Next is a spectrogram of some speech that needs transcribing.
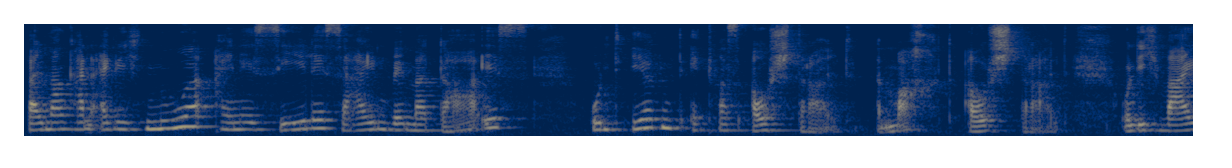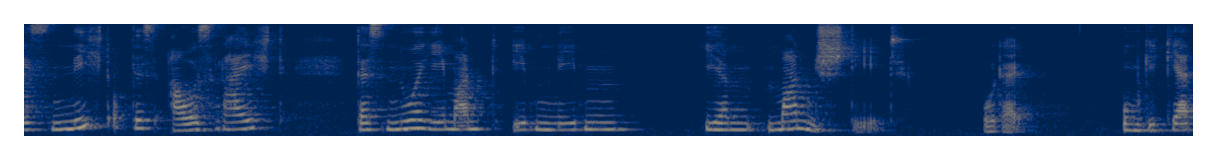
weil man kann eigentlich nur eine Seele sein, wenn man da ist und irgendetwas ausstrahlt, Macht ausstrahlt. Und ich weiß nicht, ob das ausreicht, dass nur jemand eben neben ihrem Mann steht. Oder umgekehrt,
